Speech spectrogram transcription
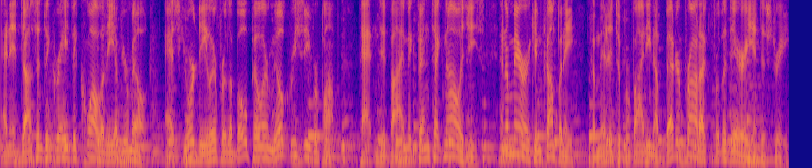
and it doesn't degrade the quality of your milk. Ask your dealer for the Bopeller Milk Receiver Pump, patented by McFinn Technologies, an American company committed to providing a better product for the dairy industry.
